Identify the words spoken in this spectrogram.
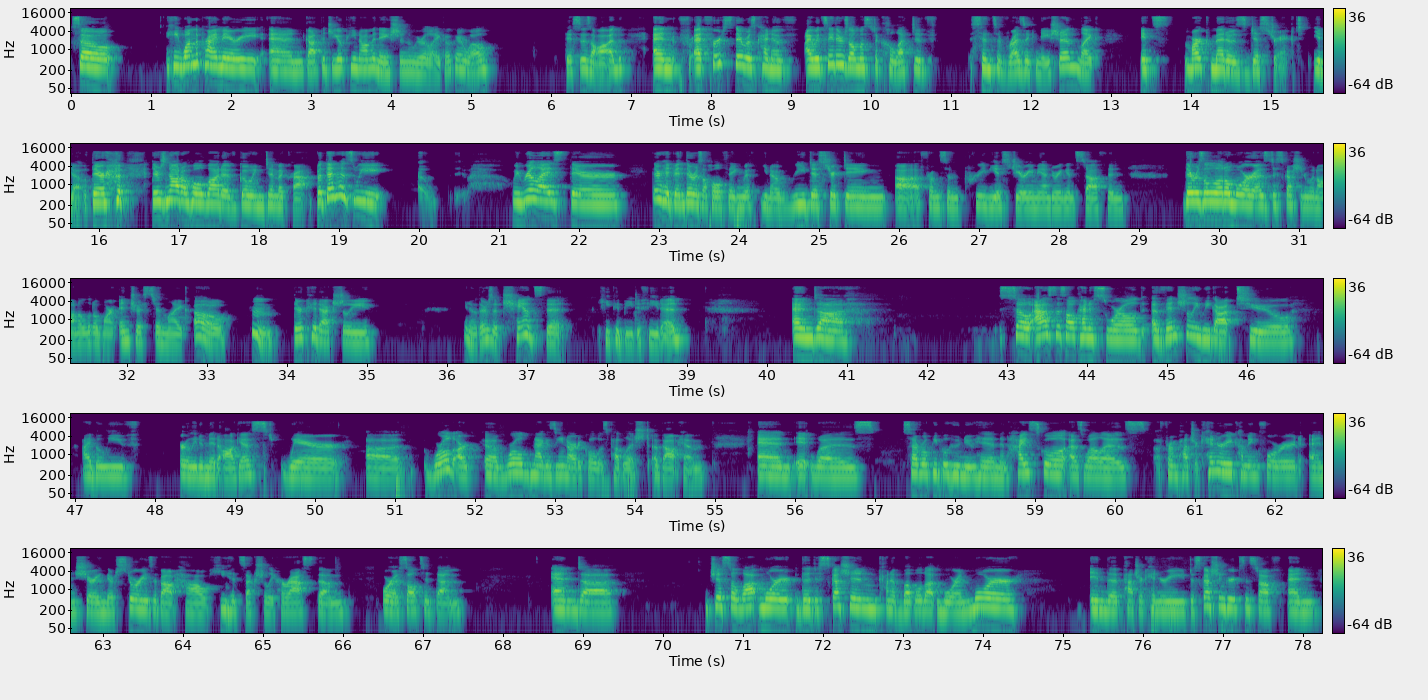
So he won the primary and got the GOP nomination. We were like, okay, well, this is odd. And at first, there was kind of, I would say there's almost a collective sense of resignation. Like it's Mark Meadows' district, you know, there there's not a whole lot of going Democrat. But then as we we realized there there had been there was a whole thing with you know redistricting uh, from some previous gerrymandering and stuff and there was a little more as discussion went on a little more interest in like oh hmm there could actually you know there's a chance that he could be defeated. And uh so as this all kind of swirled eventually we got to i believe early to mid august where uh, World Art uh, World Magazine article was published about him, and it was several people who knew him in high school, as well as from Patrick Henry coming forward and sharing their stories about how he had sexually harassed them or assaulted them, and uh, just a lot more. The discussion kind of bubbled up more and more in the Patrick Henry discussion groups and stuff, and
